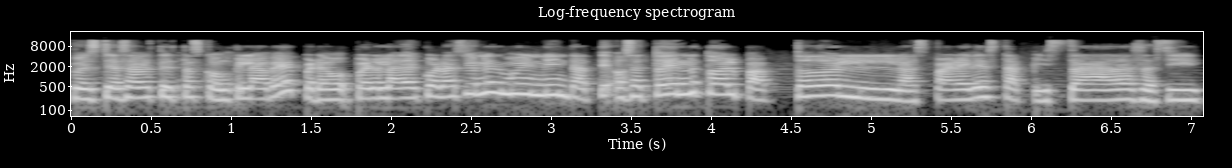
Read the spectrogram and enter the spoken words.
pues ya sabes, estás con clave, pero, pero la decoración es muy linda, o sea, tiene todo el pap, todas las paredes tapizadas, así,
